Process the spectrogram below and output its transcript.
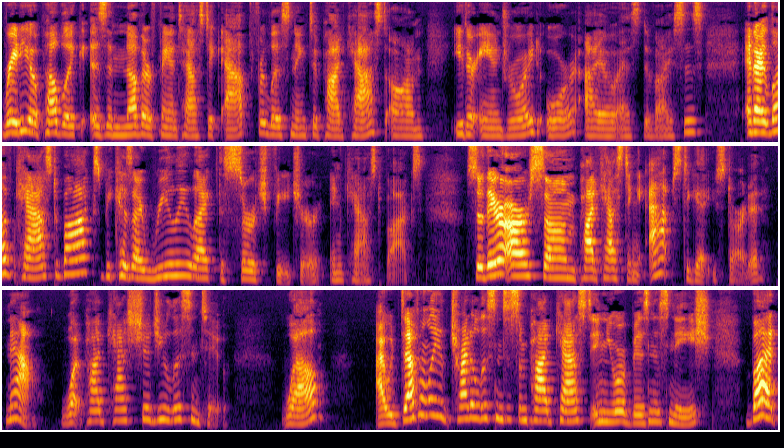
Radio Public is another fantastic app for listening to podcasts on either Android or iOS devices. And I love Castbox because I really like the search feature in Castbox. So there are some podcasting apps to get you started. Now, what podcast should you listen to? Well, I would definitely try to listen to some podcasts in your business niche, but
